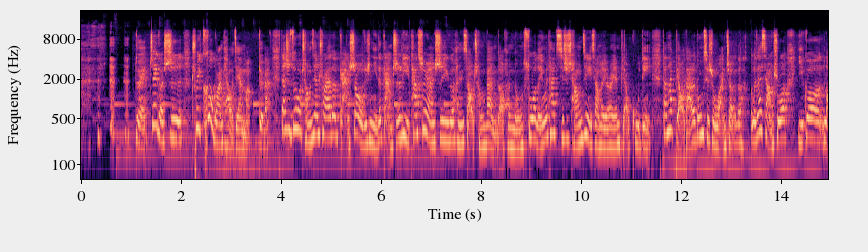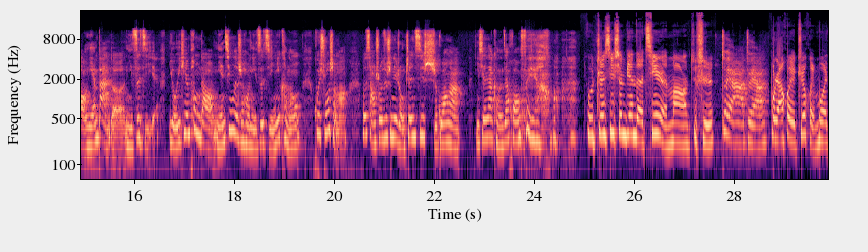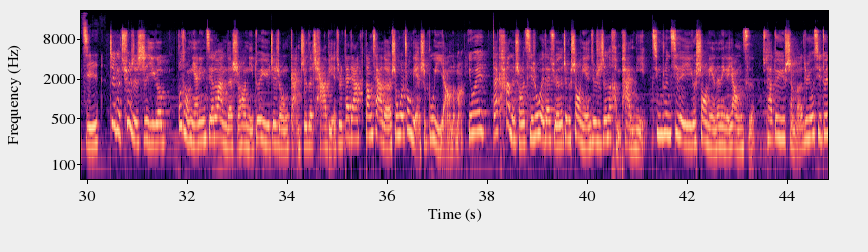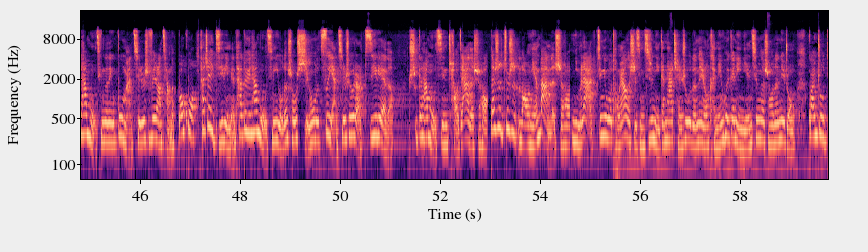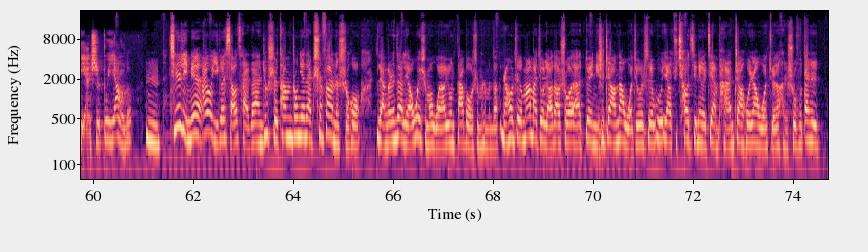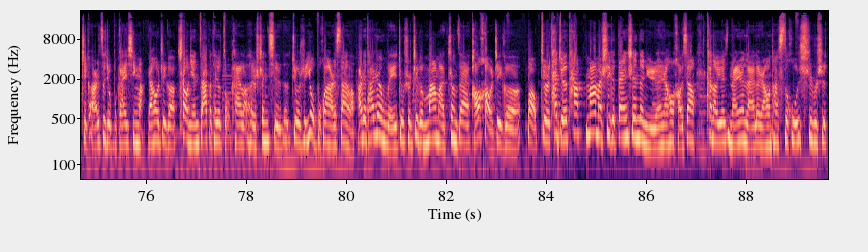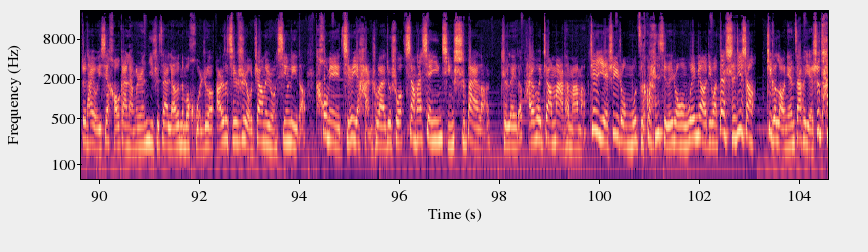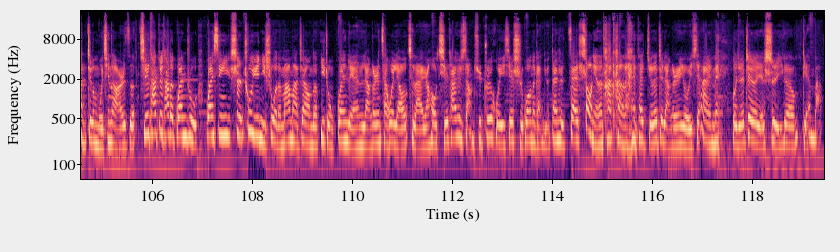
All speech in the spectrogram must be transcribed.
对，这个是出于客观条件嘛，对吧？但是最后呈现出来的感受，就是你的感知力，它虽然是一个很小成本的、很浓缩的，因为它其实场景相对而言比较固定，但它表达的东西是完整的。我在想说，一个老年版的你自己，有一天碰到年轻的时候你自己，你可能会说什么？我想说，就是那种珍惜时光啊，你现在可能在荒废啊。就珍惜身边的亲人嘛，就是对啊，对啊，不然会追悔莫及。这个确实是一个不同年龄阶段的时候，你对于这种感知的差别，就是大家当下的生活重点是不一样的嘛。因为在看的时候，其实我也在觉得这个少年就是真的很叛逆，青春期的一个少年的那个样子，就他对于什么，就尤其对他母亲的那个不满，其实是非常强的。包括他这一集里面，他对于他母亲有的时候使用的字眼，其实是有点激烈的。是跟他母亲吵架的时候，但是就是老年版的时候，你们俩经历过同样的事情，其实你跟他陈述的内容肯定会跟你年轻的时候的那种关注点是不一样的。嗯，其实里面还有一个小彩蛋，就是他们中间在吃饭的时候，两个人在聊为什么我要用 double 什么什么的，然后这个妈妈就聊到说，啊，对，你是这样，那我就是要去敲击那个键盘，这样会让我觉得很舒服，但是这个儿子就不开心嘛，然后这个少年扎克他就走开了，他就生气的，就是又不欢而散了，而且他认为就是这个妈妈正在讨好这个 Bob，就是他觉得他妈妈是一个单身的女人，然后好像看到一个男人来了，然后他似乎是不是对他有一些好感，两个人。一直在聊的那么火热，儿子其实是有这样的一种心理的。他后面也其实也喊出来，就说向他献殷勤失败了之类的，还会这样骂他妈妈，这也是一种母子关系的一种微妙的地方。但实际上，这个老年扎克也是他这个母亲的儿子，其实他对他的关注、关心是出于你是我的妈妈这样的一种关联，两个人才会聊起来。然后其实他是想去追回一些时光的感觉，但是在少年的他看来，他觉得这两个人有一些暧昧。我觉得这个也是一个点吧。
